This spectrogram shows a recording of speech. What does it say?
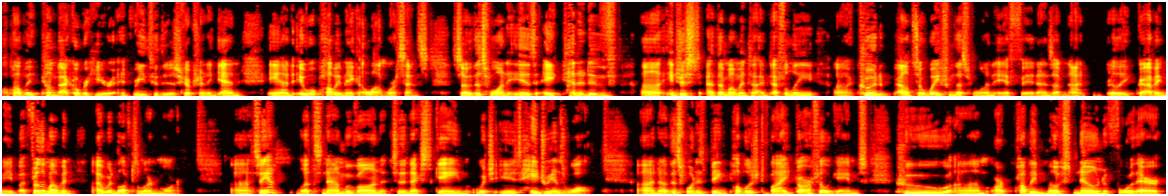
I'll probably come back over here and read through the description again, and it will probably make a lot more sense. So this one is a tentative uh, interest at the moment. I definitely uh, could bounce away from this one if it ends up not really grabbing me, but for the moment, I would love to learn more. Uh, so yeah, let's now move on to the next game, which is Hadrian's Wall. Uh, now this one is being published by Garphill Games, who um, are probably most known for their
